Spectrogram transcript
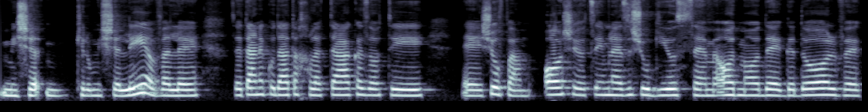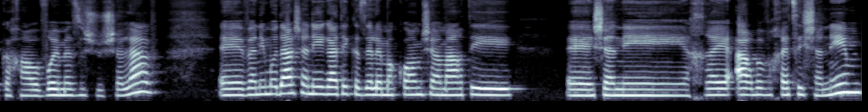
מש, כאילו משלי, אבל זו הייתה נקודת החלטה כזאת, שוב פעם, או שיוצאים לאיזשהו גיוס מאוד מאוד גדול וככה עוברים איזשהו שלב, ואני מודה שאני הגעתי כזה למקום שאמרתי, שאני אחרי ארבע וחצי שנים,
